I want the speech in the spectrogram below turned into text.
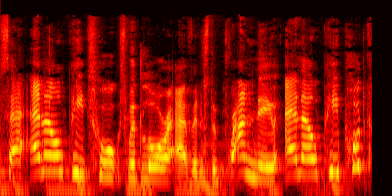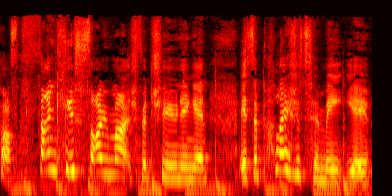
to NLP Talks with Laura Evans, the brand new NLP podcast. Thank you so much for tuning in. It's a pleasure to meet you.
